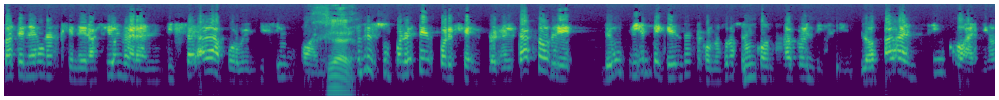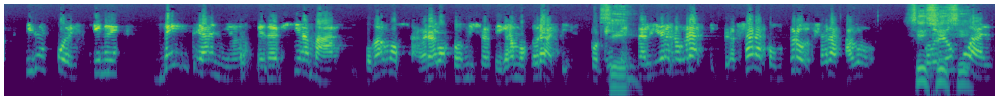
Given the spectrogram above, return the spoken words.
va a tener una generación garantizada por 25 años. Entonces, suponete, por ejemplo, en el caso de, de un cliente que entra con nosotros en un contrato en DC, lo paga en 5 años y después tiene 20 años de energía más, pongamos, abramos comillas, digamos, gratis, porque en realidad no gratis, pero ya la compró, ya la pagó. Con lo cual,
